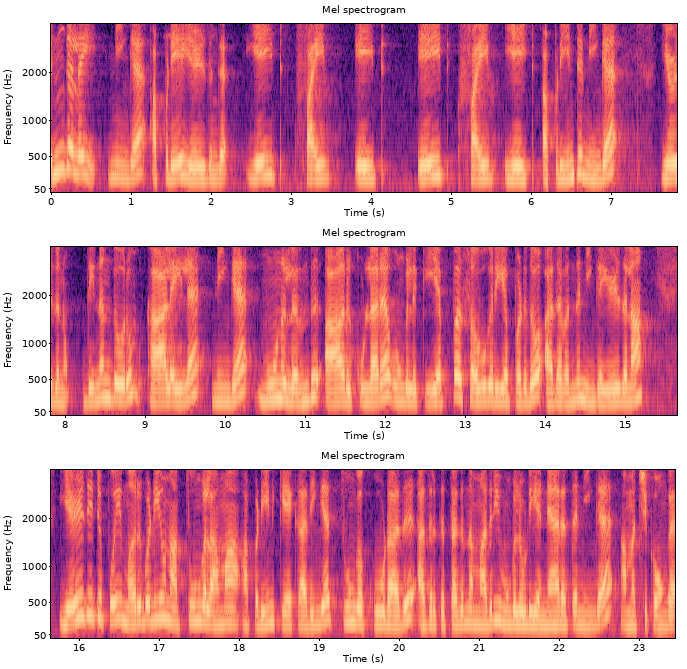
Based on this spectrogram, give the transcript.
எண்களை நீங்கள் அப்படியே எழுதுங்க. Eight five eight eight five eight அப்படின்ட்டு நீங்கள் எழுதணும். தினந்தோறும் காலையில் நீங்கள் மூணுலேருந்து ஆறுக்குள்ளார உங்களுக்கு எப்போ சௌகரியப்படுதோ அதை வந்து நீங்கள் எழுதலாம். எழுதிட்டு போய் மறுபடியும் நான் தூங்கலாமா அப்படின்னு கேட்காதீங்க. தூங்கக்கூடாது. அதற்கு தகுந்த மாதிரி உங்களுடைய நேரத்தை நீங்கள் அமைச்சிக்கோங்க.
